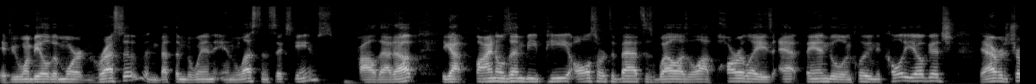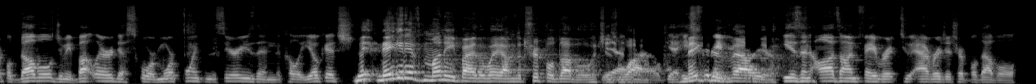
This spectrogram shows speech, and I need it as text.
If you want to be a little bit more aggressive and bet them to win in less than six games, pile that up. You got finals MVP, all sorts of bets, as well as a lot of parlays at FanDuel, including Nikola Jokic to average a triple double, Jimmy Butler to score more points in the series than Nikola Jokic. Ne- negative money, by the way, on the triple double, which Yeah. is wild. Yeah, he's- negative he- value. He is an odds on favorite to average a triple double,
